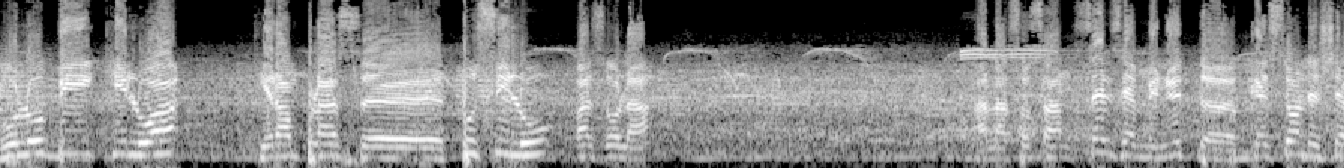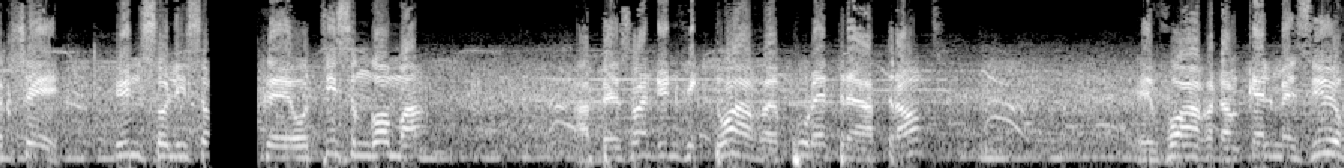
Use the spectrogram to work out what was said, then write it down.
Mouloubi Kiloa qui remplace euh, Toussilou Bazola à la 76e minute. Euh, question de chercher une solution que Otis Ngoma a besoin d'une victoire pour être à 30 et voir dans quelle mesure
